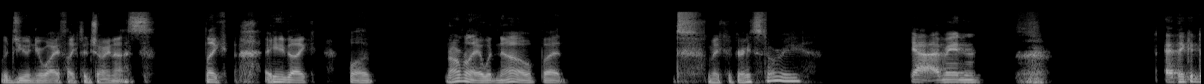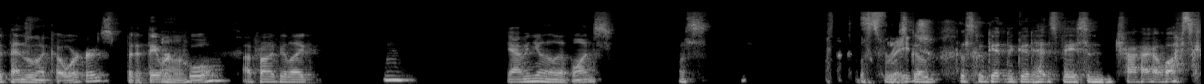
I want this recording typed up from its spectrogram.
would you and your wife like to join us? Like, you gonna be like, "Well, normally I would know, but make a great story. Yeah, I mean, I think it depends on the coworkers, but if they were Uh-huh. cool, I'd probably be like, "Hmm, yeah, I mean, you only live once. Let's Let's let's go let's go get in a good headspace and try ayahuasca.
